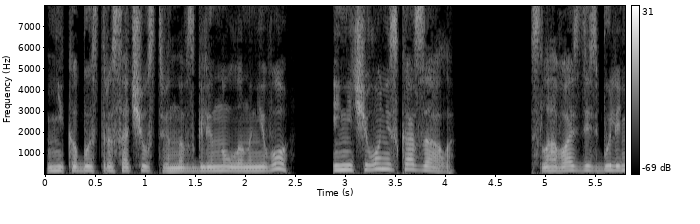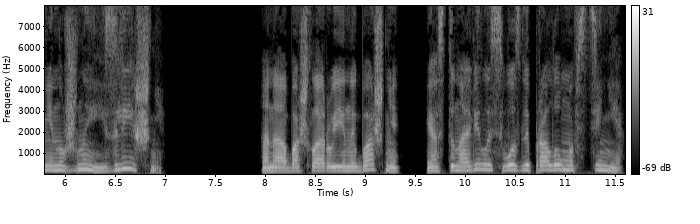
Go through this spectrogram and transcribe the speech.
Ника быстро сочувственно взглянула на него и ничего не сказала. Слова здесь были не нужны, излишни. Она обошла руины башни и остановилась возле пролома в стене.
